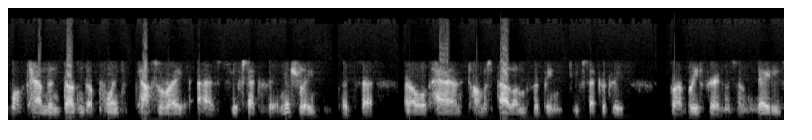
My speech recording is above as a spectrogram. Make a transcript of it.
while Camden doesn't appoint Castlereagh as Chief Secretary initially, it's uh, an old hand, Thomas Pelham, who had been Chief Secretary for a brief period in the 1780s,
